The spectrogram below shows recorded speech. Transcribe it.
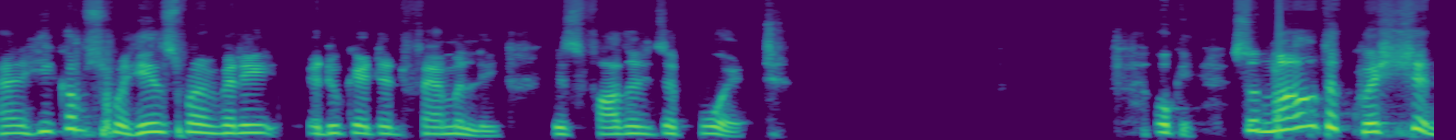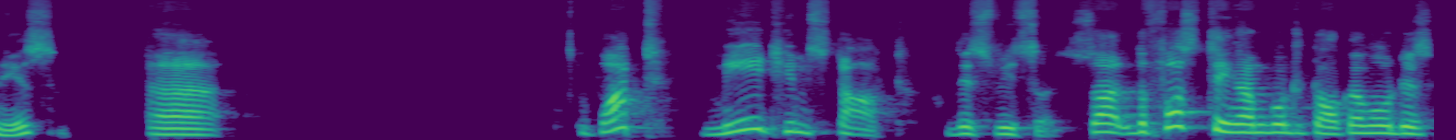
And he comes from he is from a very educated family. His father is a poet. Okay, so now the question is, uh, what made him start this research? So the first thing I'm going to talk about is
